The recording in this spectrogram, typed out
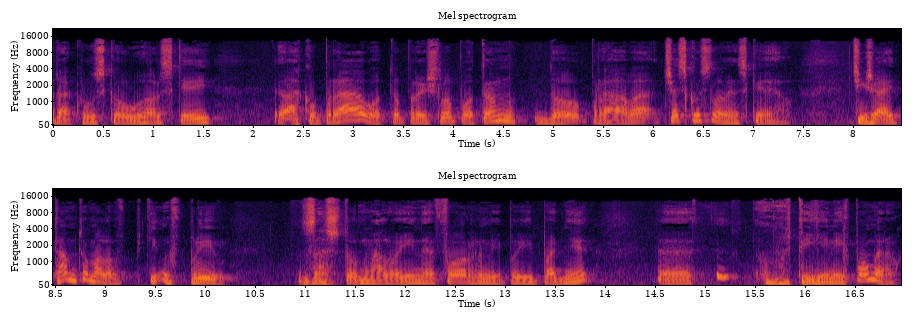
Rakúsko-Uhorskej, ako právo. To prešlo potom do práva československého. Čiže aj tam to malo vplyv. Zas to malo iné formy prípadne e, v tých iných pomeroch.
